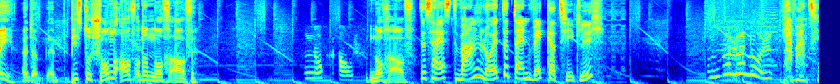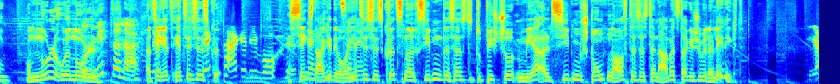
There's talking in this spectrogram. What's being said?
Ui, also, bist du schon auf oder noch auf? Noch auf. Noch auf. Das heißt, wann läutet dein Wecker täglich? Um 0 Uhr 0. Ja, Wahnsinn. Um 0 Uhr 0. Um Mitternacht. Also jetzt, jetzt ist es Sechs Tage die Woche. sechs Ja, Tage die Woche. Jetzt ist es kurz nach sieben, das heißt, du bist schon mehr als sieben Stunden auf, das heißt, dein Arbeitstag ist schon wieder erledigt. Ja.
